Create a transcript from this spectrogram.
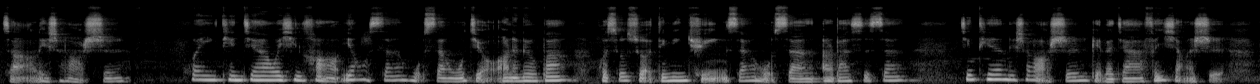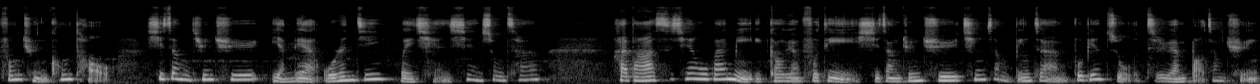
找丽莎老师。欢迎添加微信号幺三五三五九二零六八，或搜索钉钉群三五三二八四三。今天丽莎老师给大家分享的是蜂群空投，西藏军区演练无人机为前线送餐。海拔四千五百米高原腹地，西藏军区青藏兵站部编组支援保障群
